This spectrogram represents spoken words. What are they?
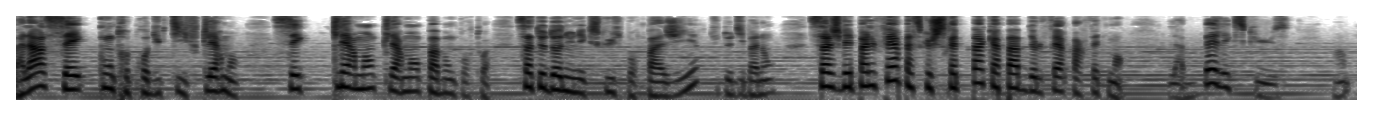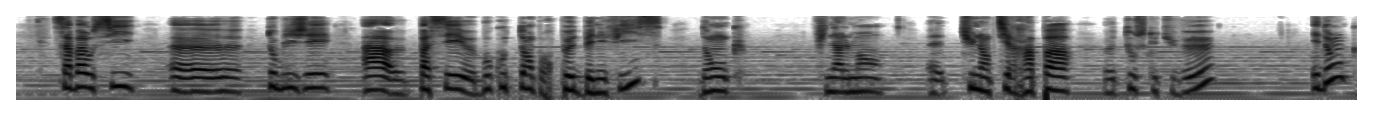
bah là c'est contre-productif, clairement. C'est clairement, clairement pas bon pour toi. Ça te donne une excuse pour pas agir. Tu te dis, bah non, ça je vais pas le faire parce que je serais pas capable de le faire parfaitement. La belle excuse. Hein. Ça va aussi euh, t'obliger à euh, passer euh, beaucoup de temps pour peu de bénéfices. Donc, finalement, tu n'en tireras pas tout ce que tu veux. Et donc,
